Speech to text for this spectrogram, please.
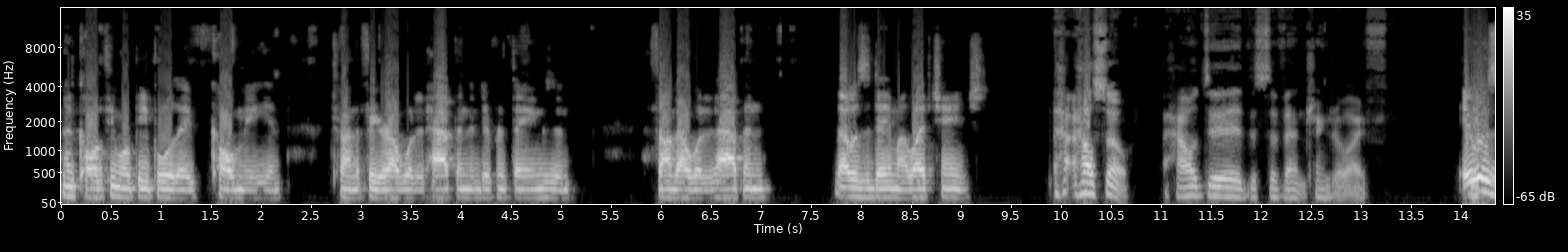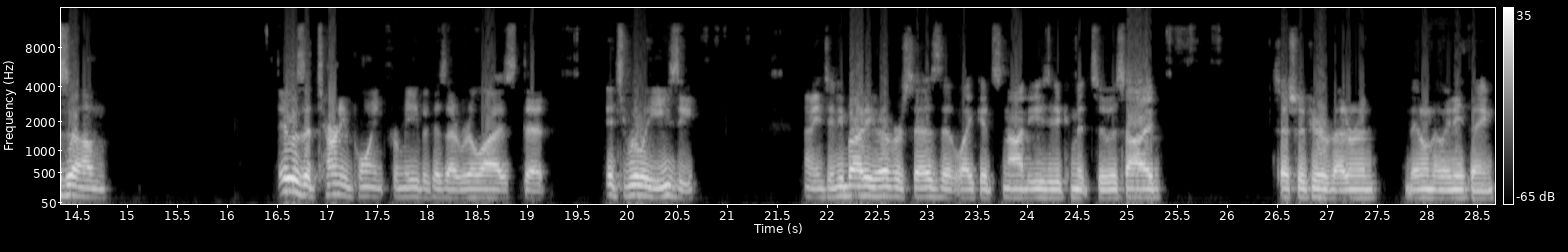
I called a few more people. They called me, and trying to figure out what had happened and different things and found out what had happened. That was the day my life changed. How so? How did this event change your life? It was, um, it was a turning point for me because I realized that it's really easy. I mean, to anybody who ever says that like it's not easy to commit suicide, especially if you're a veteran, they don't know anything.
